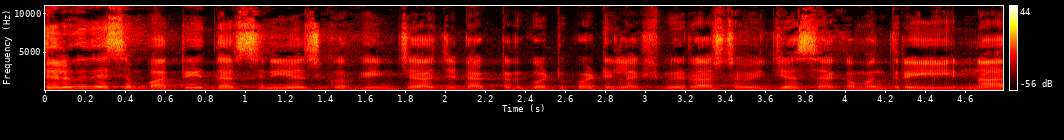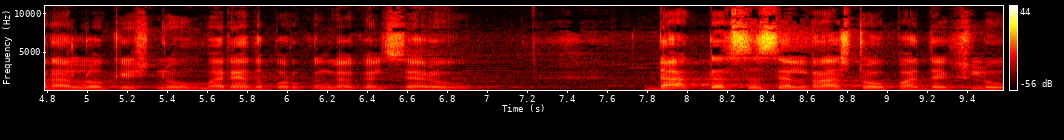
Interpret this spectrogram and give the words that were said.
తెలుగుదేశం పార్టీ దర్శి నియోజకవర్గ ఇన్ఛార్జి డాక్టర్ గొట్టిపాటి లక్ష్మి రాష్ట్ర విద్యాశాఖ మంత్రి నారా లోకేష్ను మర్యాదపూర్వకంగా కలిశారు. డాక్టర్స్ సెల్ రాష్ట్ర ఉపాధ్యక్షులు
